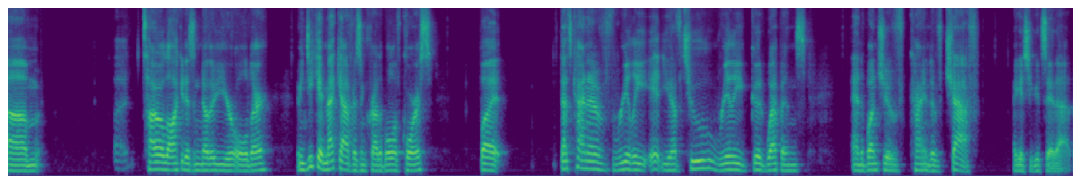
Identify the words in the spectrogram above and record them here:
Um, uh, Tyler Lockett is another year older. I mean, DK Metcalf is incredible, of course, but that's kind of really it. You have two really good weapons and a bunch of kind of chaff. I guess you could say that.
